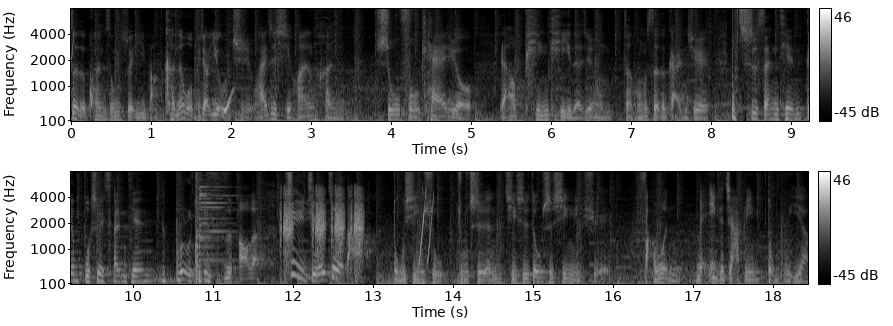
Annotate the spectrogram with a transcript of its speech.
色的宽松睡衣吧，可能我比较幼稚，我还是喜欢很舒服 casual，然后 pinky 的这种粉红色的感觉。不吃三天跟不睡三天，不如去死好了。拒绝作答，读心术，主持人其实都是心理学，访问每一个嘉宾都不一样，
